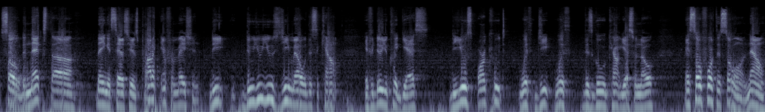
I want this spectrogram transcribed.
So the next uh, thing it says here is product information. Do you, do you use Gmail with this account? If you do, you click yes. Do you use Orkut with G with this Google account? Yes or no, and so forth and so on. Now,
